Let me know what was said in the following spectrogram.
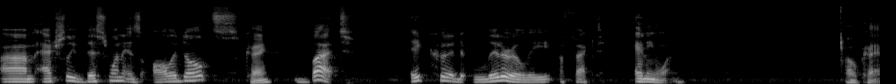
Um. Actually, this one is all adults, Okay. but it could literally affect anyone. Okay.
